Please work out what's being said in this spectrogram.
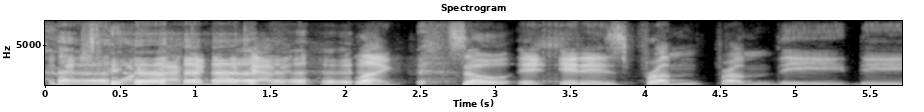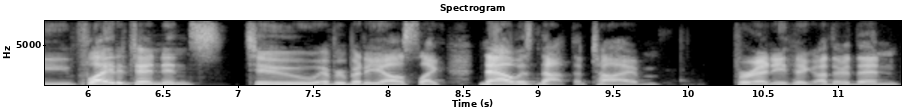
And then just walk back into the cabin. Like, so it, it is from from the the flight attendants to everybody else. Like, now is not the time for anything other than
